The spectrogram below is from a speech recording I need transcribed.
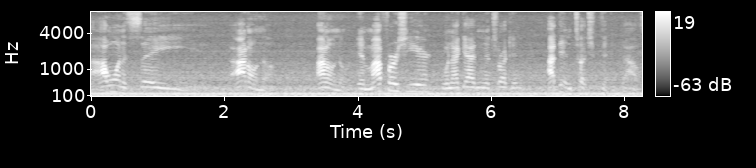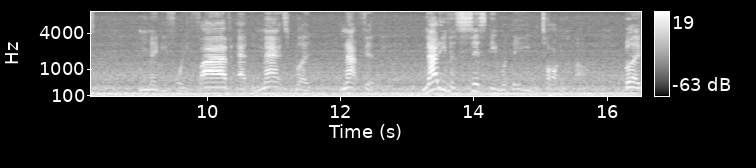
I want to say, I don't know. I don't know. In my first year, when I got into trucking, I didn't touch 50,000. Maybe 45 at the max, but not 50. Not even 60 what they even talking about. But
